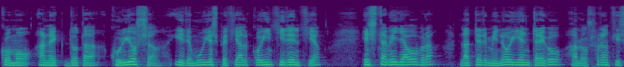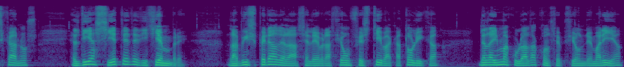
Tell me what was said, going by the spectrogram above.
Como anécdota curiosa y de muy especial coincidencia, esta bella obra la terminó y entregó a los franciscanos el día 7 de diciembre, la víspera de la celebración festiva católica de la Inmaculada Concepción de María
